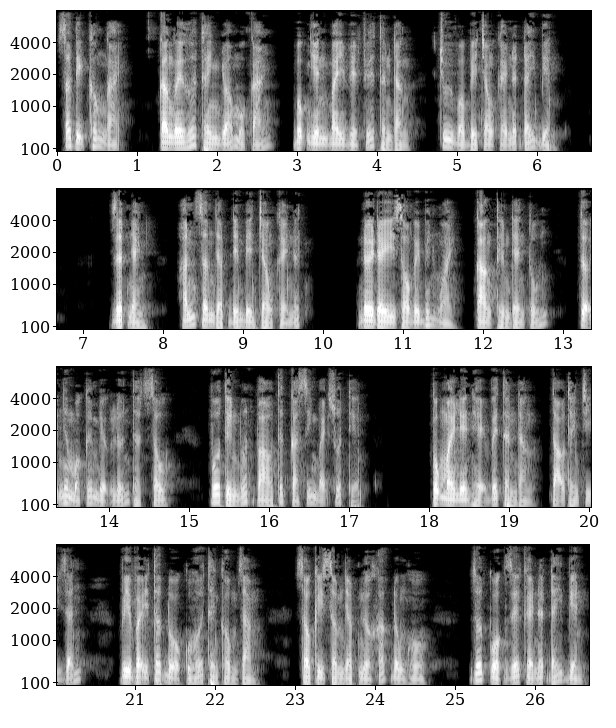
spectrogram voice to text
xác định không ngại, cả người hứa thành nhóa một cái, bỗng nhiên bay về phía thần đằng, chui vào bên trong khe nứt đáy biển. Rất nhanh, hắn xâm nhập đến bên trong khe nứt. Nơi đây so với bên ngoài, càng thêm đen tối, tựa như một cái miệng lớn thật sâu, vô tình nuốt vào tất cả sinh mệnh xuất hiện. Cũng may liên hệ với thần đằng tạo thành chỉ dẫn, vì vậy tốc độ của hứa thanh không giảm. Sau khi xâm nhập nửa khắc đồng hồ, rốt cuộc dưới khe nứt đáy biển,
